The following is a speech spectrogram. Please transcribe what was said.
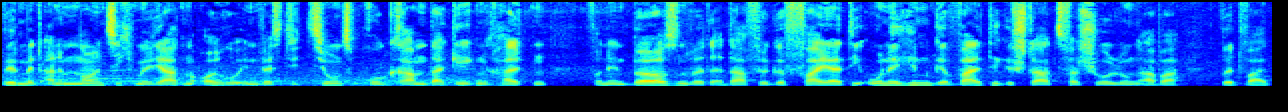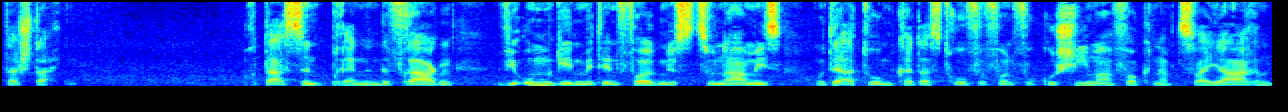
will mit einem 90 Milliarden Euro Investitionsprogramm dagegenhalten. Von den Börsen wird er dafür gefeiert. Die ohnehin gewaltige Staatsverschuldung aber wird weiter steigen. Auch das sind brennende Fragen, wie umgehen mit den Folgen des Tsunamis und der Atomkatastrophe von Fukushima vor knapp zwei Jahren.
